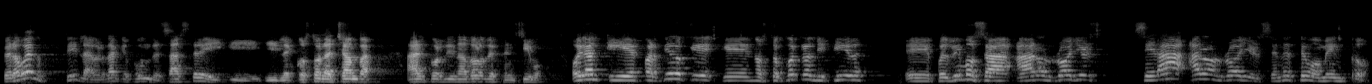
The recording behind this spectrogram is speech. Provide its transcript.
Pero bueno, sí, la verdad que fue un desastre y, y le costó la chamba al coordinador defensivo. Oigan, y el partido que, nos tocó transmitir eh, pues vimos a Aaron Rodgers. ¿Será Aaron Rodgers en este momento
